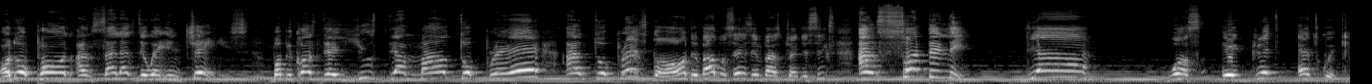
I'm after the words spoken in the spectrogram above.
although Paul and Silas, they were in chains, but because they used their mouth to pray and to praise God, the Bible says in verse 26, and suddenly there was a great earthquake,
